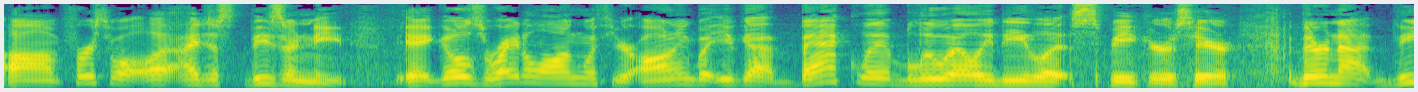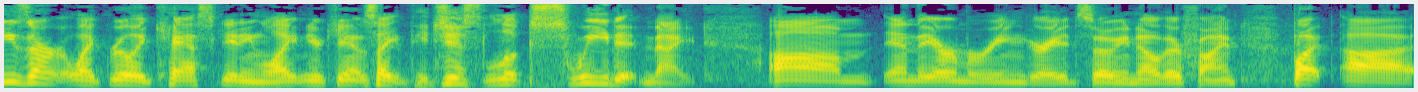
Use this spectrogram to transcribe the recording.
Um, first of all, I just, these are neat. It goes right along with your awning, but you've got backlit blue LED lit speakers here. They're not, these aren't like really cascading light in your campsite. They just look sweet at night. Um, and they are marine grade, so you know, they're fine. But, uh,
